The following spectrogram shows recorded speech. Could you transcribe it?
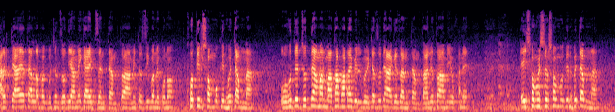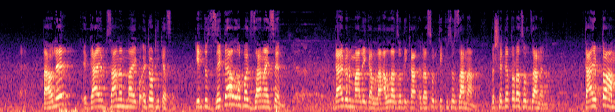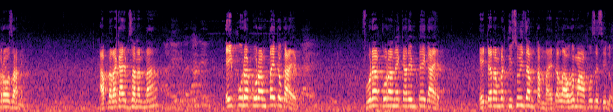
আরেকটি আয়াতে আল্লাহাক বলছেন, যদি আমি গায়েব জানতাম, তো আমি তো জীবনে কোনো ক্ষতির সম্মুখীন হইতাম না। ওহুদের যুদ্ধে আমার মাথা ফাটাই ফেলব, এটা যদি আগে জানতাম, তাহলে তো আমি ওখানে এই সমস্যার সম্মুখীন হইতাম না। তাহলে গায়েব জানেন না এটাও ঠিক আছে। কিন্তু যেটা আল্লাপাক জানাইছেন, গায়েবের মালিক আল্লাহ আল্লাহ যদি রাসুলকে কিছু জানান, তো সেটা তো রাসুল জানেন। গায়েব তো আমরাও জানি। আপনারা গায়েব জানেন না? এই পুরা কোরআনটাই তো গায়েব। পুরা কোরআনে কারিমটাই গায়েব। এটার আমরা কিছুই জানতাম না, এটা লাউহে মাহফুজে ছিল।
